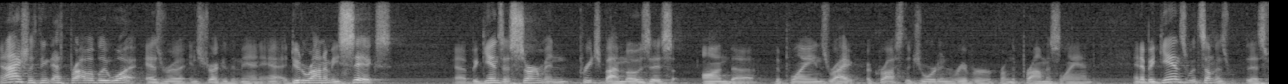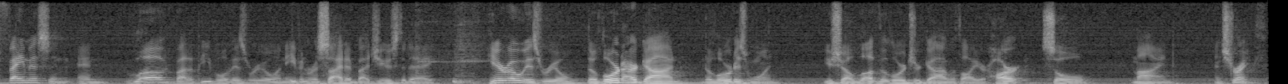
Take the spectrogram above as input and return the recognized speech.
And I actually think that's probably what Ezra instructed the men. Uh, Deuteronomy 6 uh, begins a sermon preached by Moses on the, the plains right across the Jordan River from the promised land. And it begins with something that's, that's famous and, and loved by the people of Israel and even recited by Jews today. Hear, O Israel, the Lord our God, the Lord is one. You shall love the Lord your God with all your heart, soul, mind, and strength.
